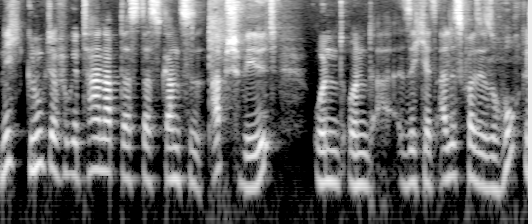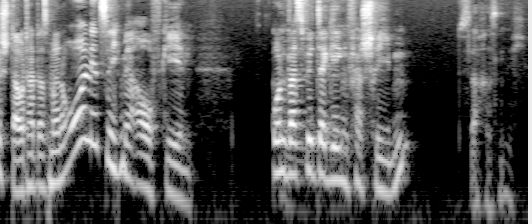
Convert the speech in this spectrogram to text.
nicht genug dafür getan habe, dass das Ganze abschwillt und, und sich jetzt alles quasi so hochgestaut hat, dass meine Ohren jetzt nicht mehr aufgehen. Und was wird dagegen verschrieben? Sag es nicht.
